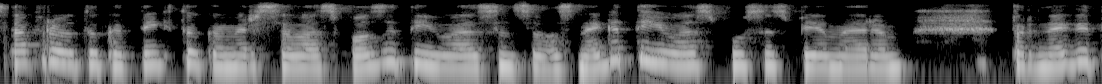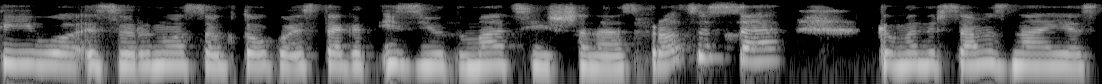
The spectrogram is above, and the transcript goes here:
saprotu, ka TikTokam ir savas pozitīvās un savas negatīvās puses. Piemēram, par negatīvo es varu nosaukt to, ko es tagad izjūtu mācīšanās procesā, ka man ir samazinājies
